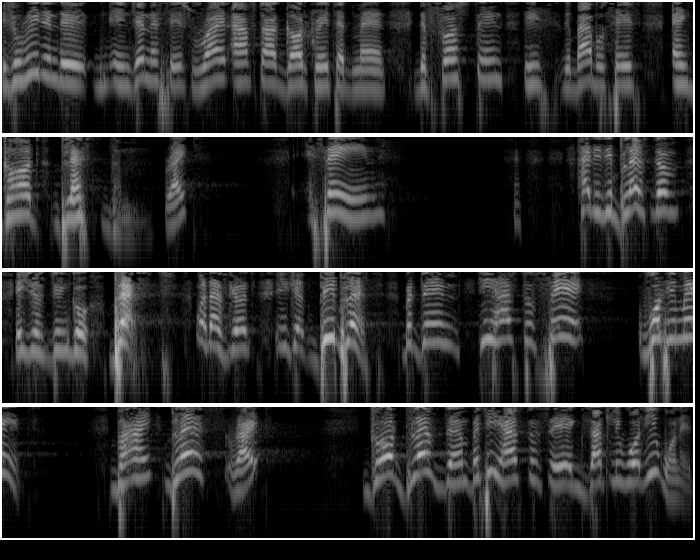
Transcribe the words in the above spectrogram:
If you read in the in Genesis, right after God created man, the first thing is the Bible says, and God blessed them. Right? saying, how did he bless them? He just didn't go, blessed. Well, that's good. He can be blessed. But then he has to say what he meant by bless, right? God blessed them, but he has to say exactly what he wanted.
